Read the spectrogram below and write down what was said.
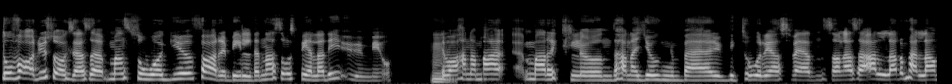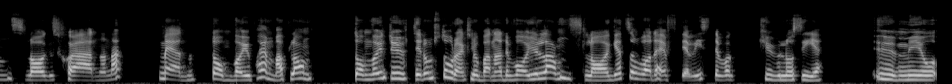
då var det ju så också, alltså, man såg ju förebilderna som spelade i Umeå. Mm. Det var Hanna Mar Marklund, Hanna Ljungberg, Victoria Svensson, alltså alla de här landslagsstjärnorna. Men de var ju på hemmaplan. De var inte ute i de stora klubbarna. Det var ju landslaget som var det häftiga. Visst, det var kul att se Umeå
